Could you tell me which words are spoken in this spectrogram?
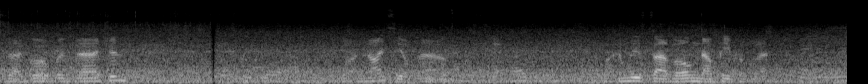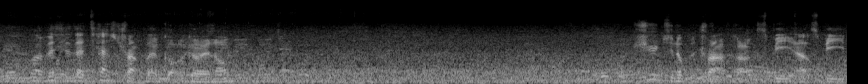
Could I go up with Virgin? Got a nicely up there. Can move further along now, people. There. Well, this is a test track they've got going on. Shooting up the track at speed. At speed.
